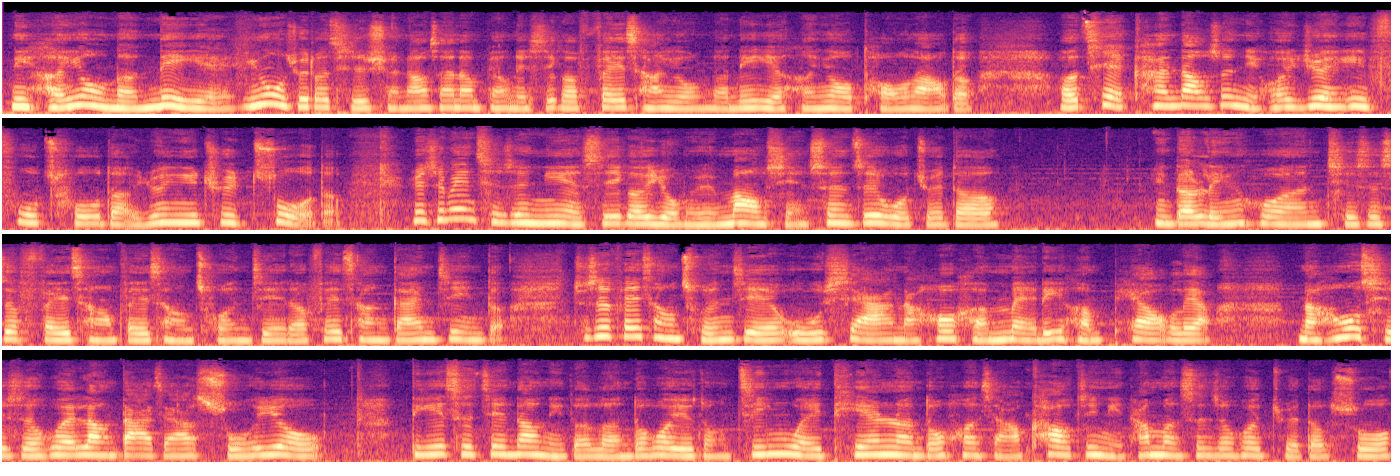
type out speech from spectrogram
你很有能力耶，因为我觉得其实选到三的朋友，你是一个非常有能力也很有头脑的，而且看到是你会愿意付出的，愿意去做的，因为这边其实你也是一个勇于冒险，甚至我觉得。你的灵魂其实是非常非常纯洁的，非常干净的，就是非常纯洁无瑕，然后很美丽、很漂亮，然后其实会让大家所有第一次见到你的人都会有一种惊为天人，都很想要靠近你。他们甚至会觉得说，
